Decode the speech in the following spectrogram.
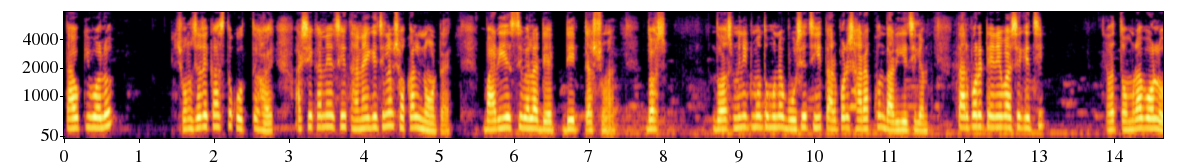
তাও কি বলো সংসারের কাজ তো করতে হয়। আর সেখানে সেই থানায় গেছিলাম সকাল নটায়। বাড়ি এসেছি বেলা দেড়, দেড়টার সময়। দশ দশ মিনিট মতো মনে বসেছি, তারপরে সারাক্ষণ দাঁড়িয়েছিলাম। তারপরে ট্রেনে বাসে গেছি। এবার তোমরা বলো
